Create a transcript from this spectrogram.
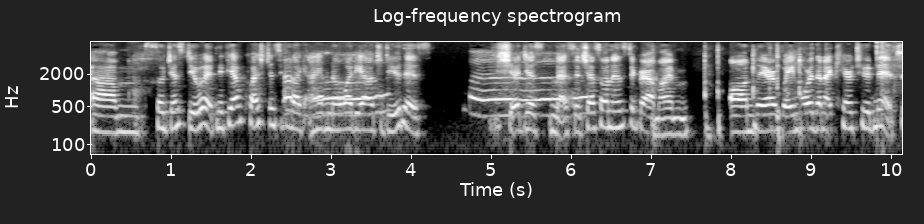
Um, so just do it. And if you have questions if you're like i have no idea how to do this you should just message us on instagram. I'm on there way more than i care to admit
